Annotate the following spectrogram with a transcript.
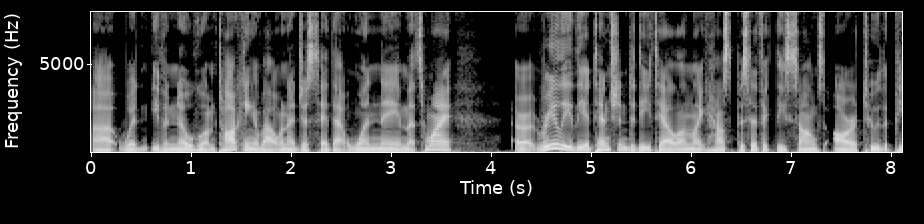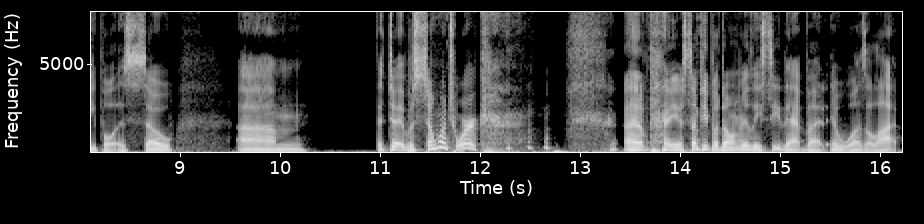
uh, would even know who I'm talking about when I just say that one name. That's why, uh, really, the attention to detail on like how specific these songs are to the people is so. Um, it, it was so much work. uh, you know, some people don't really see that, but it was a lot.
